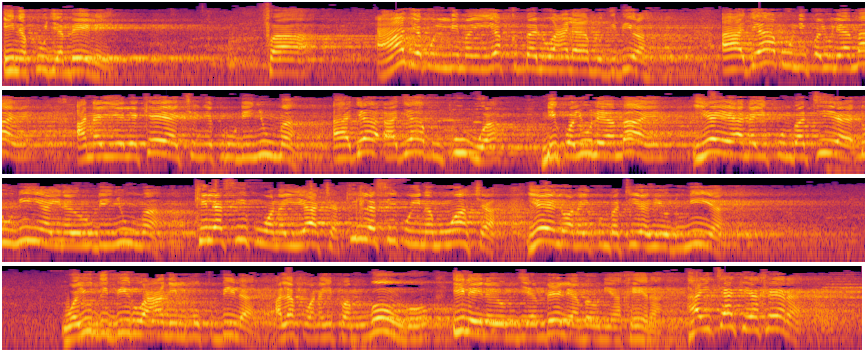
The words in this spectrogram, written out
inakuja mbele. Fa ajabu liman yaqbalu ala mudbira. Ajabu ni kwa yule ambaye anaielekea chenye kurudi nyuma. Aja, ajabu kubwa ni kwa yule ambaye yeye anaikumbatia dunia inayorudi nyuma. Kila siku wanaiacha kila siku inamuacha. Yeye ndo anaikumbatia hiyo dunia. Wayudhibiru anil muqbila alafu anaipa mgongo ile inayomjia mbele ambayo ni akhera. Haitaki akhera.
